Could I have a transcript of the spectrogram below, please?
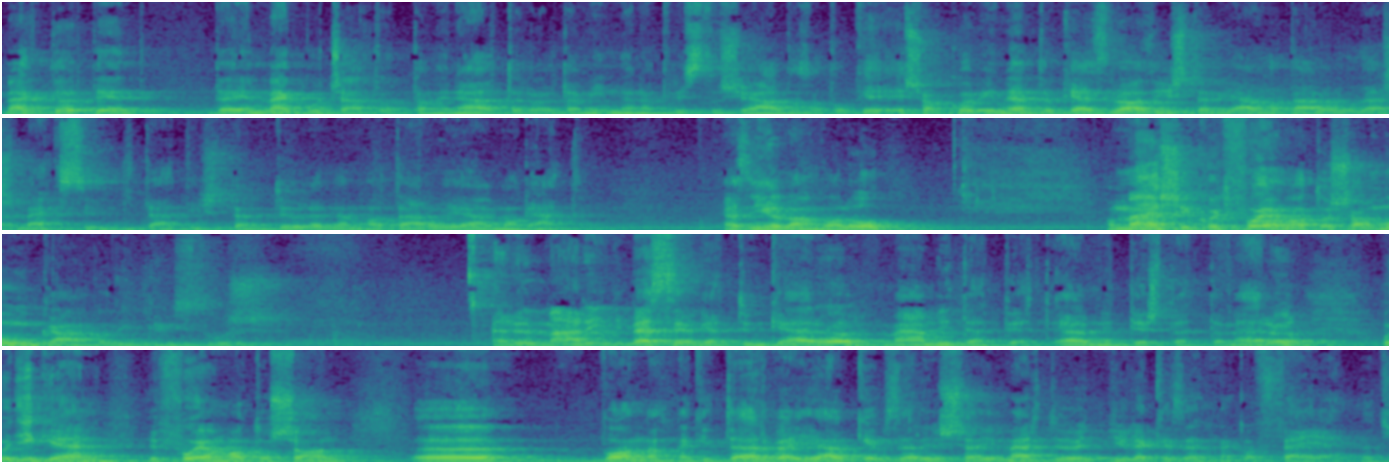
megtörtént, de én megbocsátottam, én eltöröltem minden a Krisztusi áldozat, oké? Okay? És akkor innentől kezdve az isteni elhatárolódás megszűnt. Tehát Isten tőled nem határolja el magát. Ez nyilvánvaló. A másik, hogy folyamatosan munkálkodik Krisztus. Előbb már így beszélgettünk erről, már említést tettem erről, hogy igen, ő folyamatosan vannak neki tervei, elképzelései, mert ő egy gyülekezetnek a feje. Tehát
